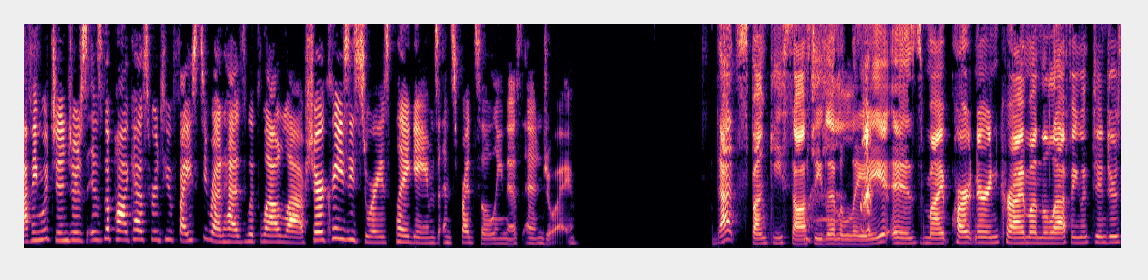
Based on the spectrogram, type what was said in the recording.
Laughing with Gingers is the podcast where two feisty redheads with loud laughs share crazy stories, play games, and spread silliness and joy. That spunky, saucy little lady is my partner in crime on the Laughing with Gingers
